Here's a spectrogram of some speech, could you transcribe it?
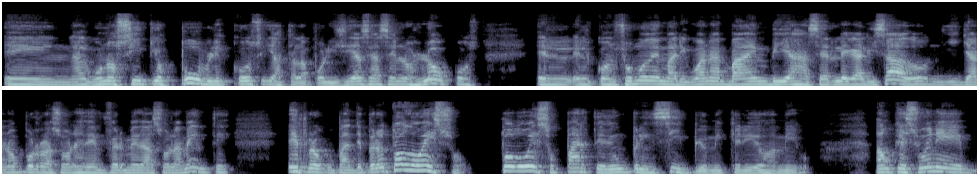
en algunos sitios públicos y hasta la policía se hacen los locos. El, el, consumo de marihuana va en vías a ser legalizado y ya no por razones de enfermedad solamente. Es preocupante, pero todo eso, todo eso parte de un principio, mis queridos amigos. Aunque suene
